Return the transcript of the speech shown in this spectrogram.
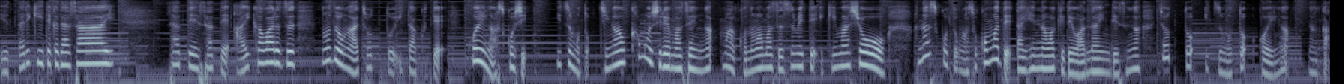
ゆったり聞いてください。さてさて、相変わらず、喉がちょっと痛くて、声が少しいつもと違うかもしれませんが、まあこのまま進めていきましょう。話すことがそこまで大変なわけではないんですが、ちょっといつもと声がなんか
